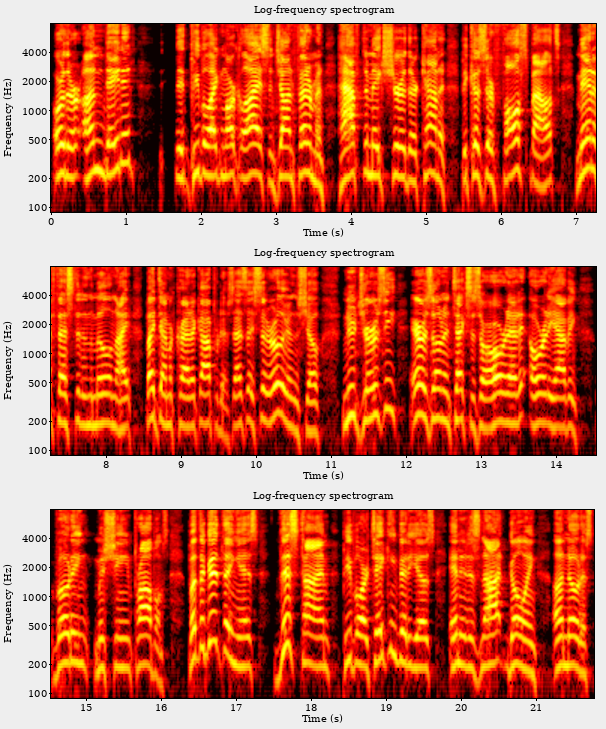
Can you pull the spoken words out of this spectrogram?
or they're undated, people like Marc Elias and John Fetterman have to make sure they're counted because they're false ballots manifested in the middle of the night by Democratic operatives. As I said earlier in the show, New Jersey, Arizona, and Texas are already already having voting machine problems. But the good thing is, this time people are taking videos and it is not going unnoticed.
